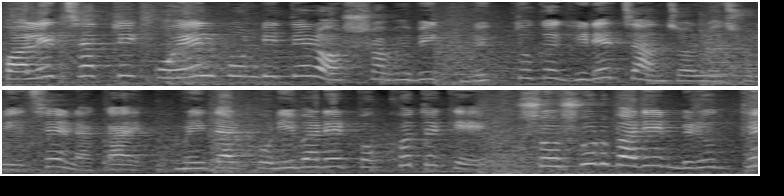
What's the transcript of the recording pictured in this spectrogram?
কলেজ ছাত্রী কোয়েল পণ্ডিতের অস্বাভাবিক মৃত্যুকে ঘিরে চাঞ্চল্য ছড়িয়েছে এলাকায়। মৃতার পরিবারের পক্ষ থেকে শ্বশুর বাড়ির বিরুদ্ধে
